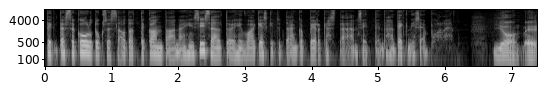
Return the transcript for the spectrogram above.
te tässä koulutuksessa otatte kantaa näihin sisältöihin vai keskitytäänkö pelkästään sitten tähän tekniseen puoleen? Joo, me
